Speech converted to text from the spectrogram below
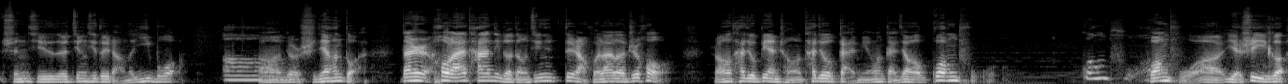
神奇的惊奇队长的衣钵。然后哦，就是时间很短，但是后来他那个等惊奇队长回来了之后，然后他就变成他就改名了，改叫光谱，光谱光谱啊，也是一个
